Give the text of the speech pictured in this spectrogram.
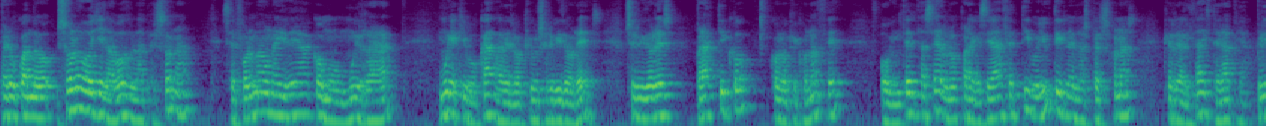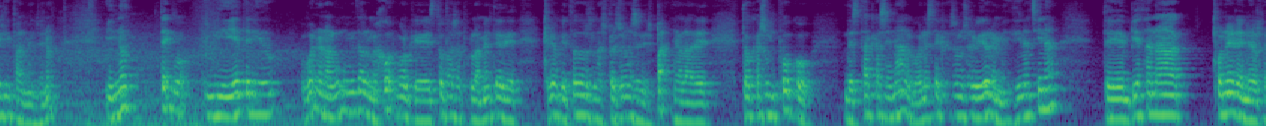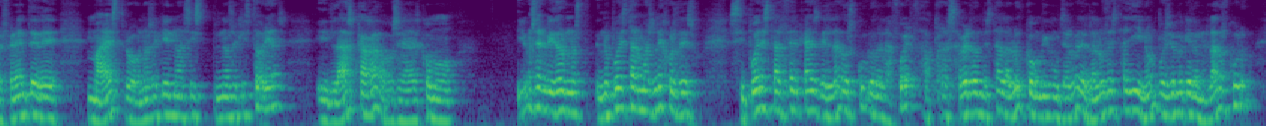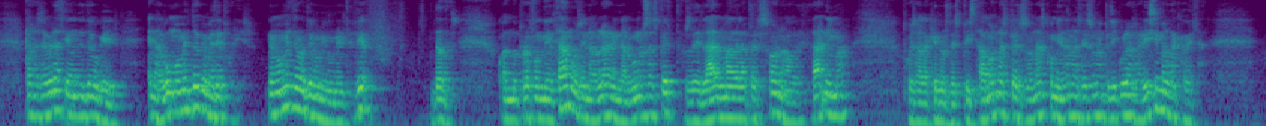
Pero cuando solo oye la voz de la persona, se forma una idea como muy rara, muy equivocada de lo que un servidor es. Un servidor es práctico con lo que conoce o intenta serlo para que sea efectivo y útil en las personas que realizáis terapia, principalmente, ¿no? Y no tengo ni he tenido, bueno, en algún momento a lo mejor, porque esto pasa por la mente de, creo que todas las personas en España, la de tocas un poco, destacas en algo, en este caso un servidor en medicina china, te empiezan a poner en el referente de maestro o no sé qué, no, sé qué historias y la has cagado. O sea, es como... Y un servidor no, no puede estar más lejos de eso. Si puede estar cerca es del lado oscuro de la fuerza, para saber dónde está la luz, como digo muchas veces, la luz está allí, ¿no? Pues yo me quedo en el lado oscuro para saber hacia dónde tengo que ir. En algún momento que me dé por ir. De momento no tengo ninguna intención. Entonces, cuando profundizamos en hablar en algunos aspectos del alma de la persona o del ánima, pues a la que nos despistamos las personas comienzan a hacerse una película rarísima en la cabeza.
